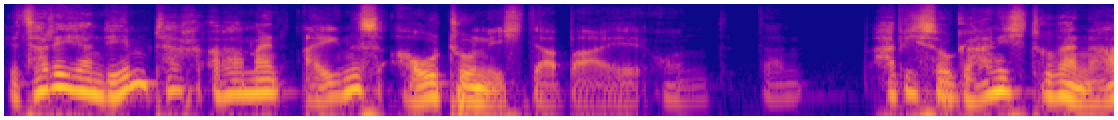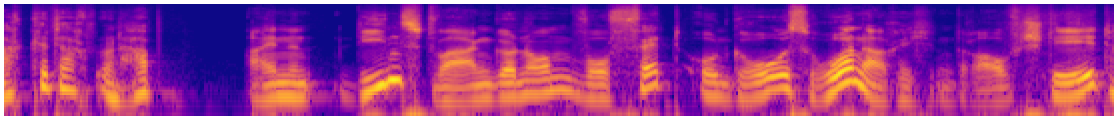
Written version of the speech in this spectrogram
Jetzt hatte ich an dem Tag aber mein eigenes Auto nicht dabei und dann habe ich so gar nicht drüber nachgedacht und habe einen Dienstwagen genommen, wo fett und groß Ruhrnachrichten draufsteht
